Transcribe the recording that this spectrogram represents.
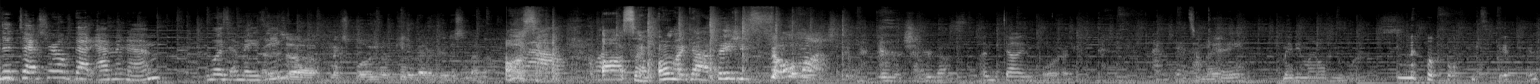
the texture of that M&M was There's amazing. uh, an explosion of peanut butter goodness in my mouth. Awesome. Wow. Awesome. Oh my god, thank you so much. And the cheddar dust. I'm done for. It's okay. Maybe mine will be worse. No, dude.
